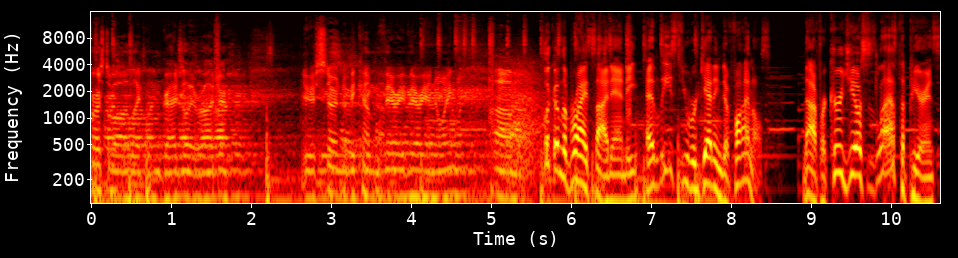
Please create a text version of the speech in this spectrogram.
first of all, I'd like to congratulate Roger. You're starting to become very, very annoying. Um, Look on the bright side, Andy. At least you were getting to finals. Now for Kyrgios' last appearance,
